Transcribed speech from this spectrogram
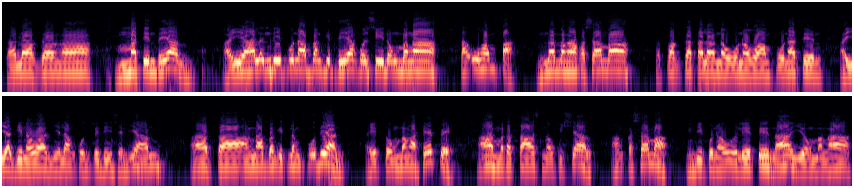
talagang uh, matindi yan. Ay hindi po nabanggit diyan kung sinong mga tauhan pa na mga kasama sapagkat ala nauunawaan po natin ay ah, ginawa nilang confidential yan at ah, ang nabanggit lang po diyan ay itong mga hepe ah, matataas na opisyal ang kasama. Hindi ko na ulitin ha, yung mga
